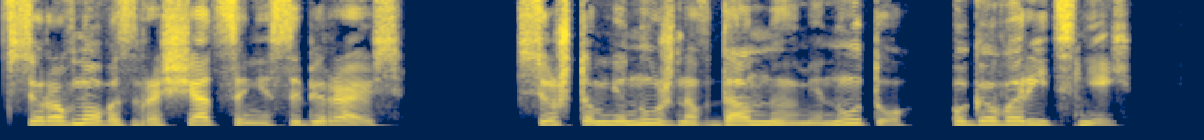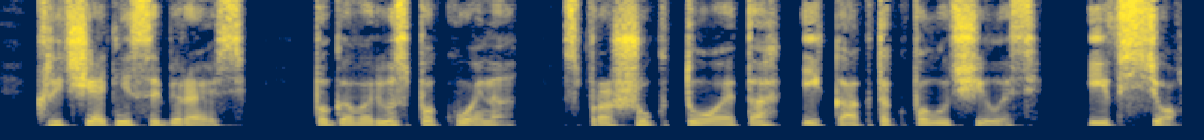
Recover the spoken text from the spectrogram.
Все равно возвращаться не собираюсь. Все, что мне нужно в данную минуту, поговорить с ней. Кричать не собираюсь. Поговорю спокойно. Спрошу, кто это и как так получилось. И все.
